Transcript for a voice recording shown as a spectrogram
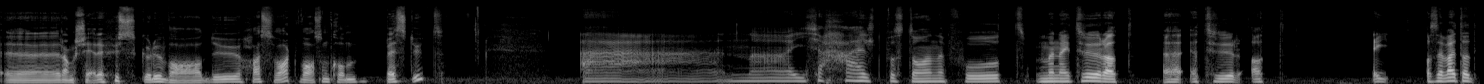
eh, rangere, husker du hva du har svart? Hva som kom best ut? Uh, nei, ikke helt på stående fot. Men jeg tror at uh, Jeg tror at jeg, Altså, jeg vet at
